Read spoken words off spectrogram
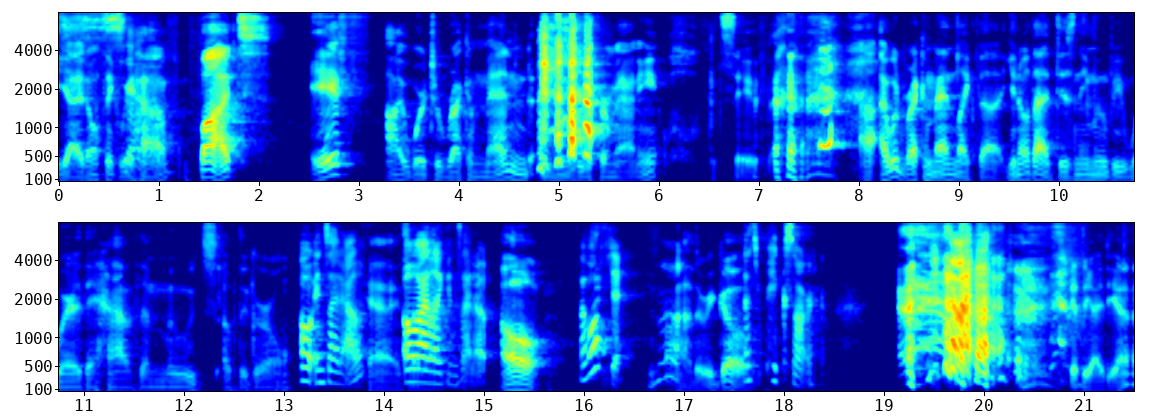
Yeah, I don't think we have. But if I were to recommend a movie for Manny, oh, good save. uh, I would recommend like the you know that Disney movie where they have the moods of the girl. Oh, Inside Out. Yeah, Inside oh, I like Inside Out. Oh, I watched it. ah, there we go. That's Pixar. Get the idea.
